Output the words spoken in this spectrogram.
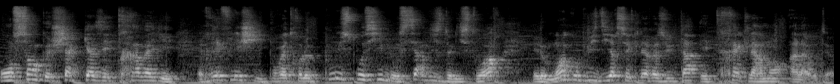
On sent que chaque case est travaillée, réfléchie pour être le plus possible au service de l'histoire, et le moins qu'on puisse dire, c'est que le résultat est très clairement à la hauteur.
